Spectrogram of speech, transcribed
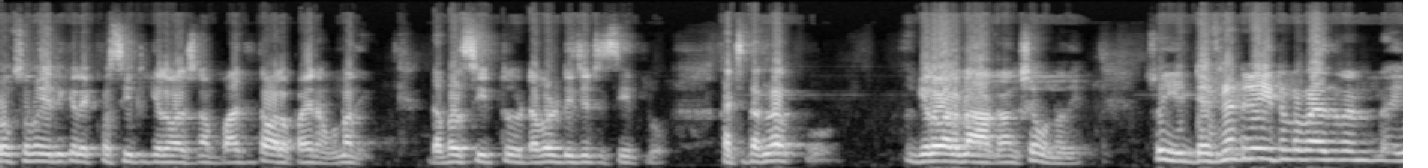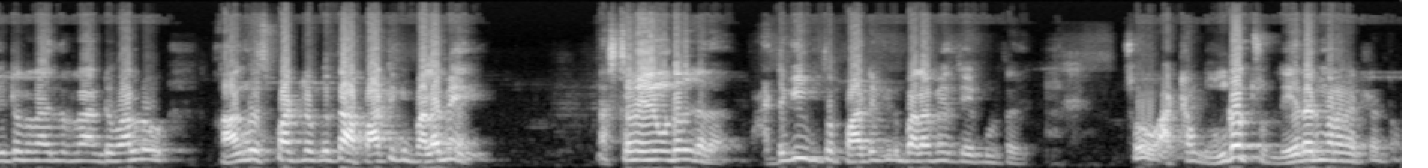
లోక్సభ ఎన్నికలు ఎక్కువ సీట్లు గెలవాల్సిన బాధ్యత వాళ్ళ పైన ఉన్నది. డబల్ సీట్లు డబల్ డిజిట్ సీట్లు. ఖచ్చితంగా గెలవాలనే ఆకాంక్ష ఉన్నది. సో ఈ డెఫినెట్గా ఈటల రాజేంద్ర ఈటల రాజేంద్ర లాంటి వాళ్ళు కాంగ్రెస్ పార్టీలోకి వెళ్తే ఆ పార్టీకి బలమే. నష్టమేమి ఉండదు కదా. పార్టీకి ఇంత పార్టీకి బలమే చేకూరుతుంది. సో అట్లా ఉండొచ్చు. లేదని మనం ఎట్లా అంటాం?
